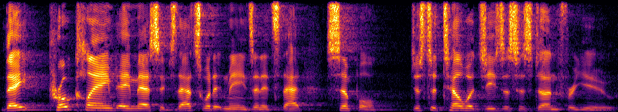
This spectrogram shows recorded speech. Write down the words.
They proclaimed a message. That's what it means, and it's that simple, just to tell what Jesus has done for you.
